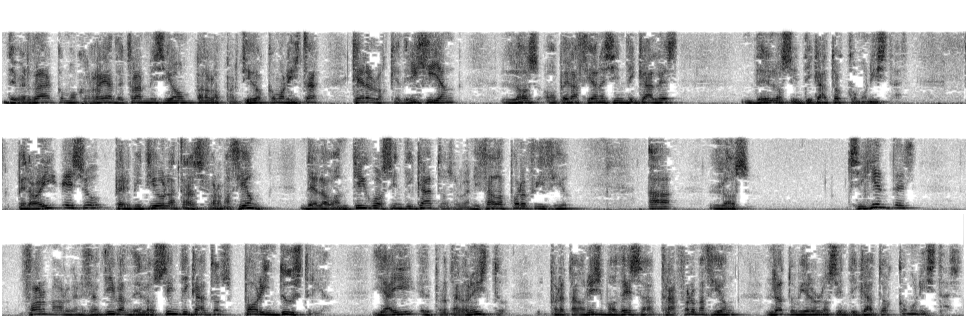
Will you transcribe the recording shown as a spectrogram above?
de verdad como correas de transmisión para los partidos comunistas, que eran los que dirigían las operaciones sindicales de los sindicatos comunistas. Pero ahí eso permitió la transformación de los antiguos sindicatos organizados por oficio a los siguientes formas organizativas de los sindicatos por industria. Y ahí el protagonista, protagonismo de esa transformación lo tuvieron los sindicatos comunistas.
